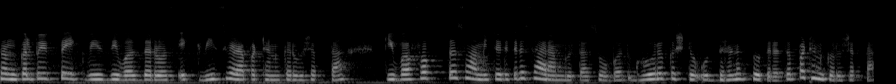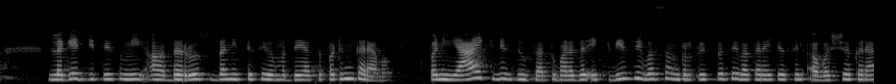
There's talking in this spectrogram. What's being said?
संकल्पयुक्त एकवीस दिवस दररोज एकवीस वेळा पठण करू शकता. किंवा फक्त स्वामीचरित्र सारामृतासोबत घोरकष्ट उद्धरण स्तोत्राचं पठण करू शकता. लगेच जिथे तुम्ही दररोजसुद्धा नित्यसेवेमध्ये याचं पठण करावं. पण या एकवीस दिवसात तुम्हाला जर एकवीस दिवस संकल्पयुक्त सेवा करायची असेल अवश्य करा.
